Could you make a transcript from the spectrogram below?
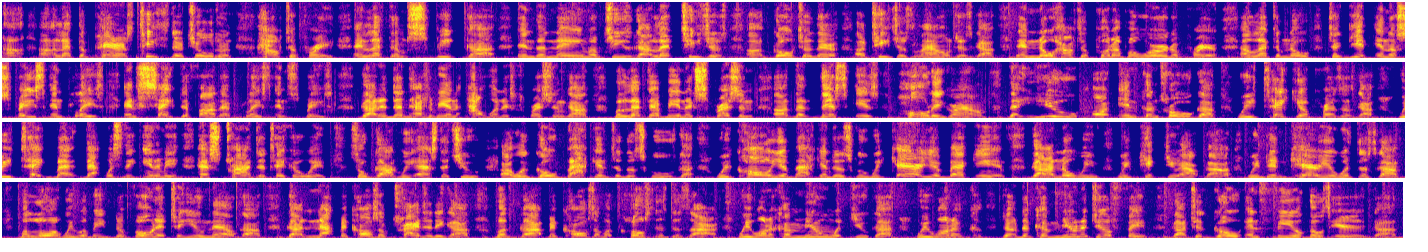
uh, uh, let the parents teach their children how to pray and let them speak, God, in the name of Jesus. God, let teachers uh, go to their uh, teachers' lounges, God, and know how to put up a word of prayer and let them know to get in a space and place and sanctify that place and space. God, it doesn't have to be an outward expression, God, but let that be an expression uh, that this is holy ground, that you are in control, God. We take your presence, God. We take back that which the enemy has tried to take away. So, God, we ask that you uh, would go back into the schools, God. We call you back into the school. We carry you back in. God, I know we we kicked you out, God. We didn't carry you with us, God. But Lord, we will be devoted to you now, God. God, not because of tragedy, God, but God, because of a closeness desire. We want to commune with you, God. We want to the, the community of faith, God, to go and feel those areas, God.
